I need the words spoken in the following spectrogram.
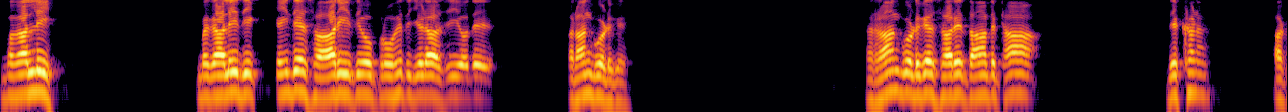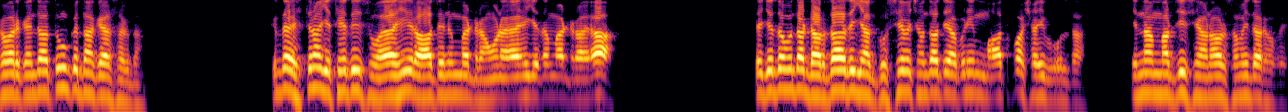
ਬੰਗਾਲੀ। ਬੰਗਾਲੀ ਦੀ ਕਹਿੰਦੇ ਸਾਰੀ ਤੇ ਉਹ ਪ੍ਰੋਹਿਤ ਜਿਹੜਾ ਸੀ, ਉਹਦੇ ਰੰਗ ਉੱਡ ਗਏ। ਰੰਗ ਉੱਡ ਗਏ ਸਾਰੇ ਤਾਂ ਠਾਂ ਦੇਖਣ। ਅਕਬਰ ਕਹਿੰਦਾ, ਤੂੰ ਕਿਦਾਂ ਕਹਿ ਸਕਦਾ? ਕਹਿੰਦਾ, ਇਸ ਤਰ੍ਹਾਂ ਜਿੱਥੇ ਤੁਸੀਂ ਸਵਾਇਆ ਸੀ, ਰਾਤ ਇਹਨੂੰ ਮੈਂ ਡਰਾਉਣ ਆਇਆ ਸੀ, ਜਦੋਂ ਮੈਂ ਡਰਾਇਆ। ਤੇ ਜਦੋਂ ਬੰਦਾ ਡਰਦਾ ਤੇ ਜਾਂ ਗੁੱਸੇ ਵਿੱਚ ਹੁੰਦਾ ਤੇ ਆਪਣੀ ਮਾਤ ਭਾਸ਼ਾ ਹੀ ਬੋਲਦਾ, ਜਿੰਨਾ ਮਰਜ਼ੀ ਸਿਆਣਾ ਔਰ ਸਮਝਦਾਰ ਹੋਵੇ।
